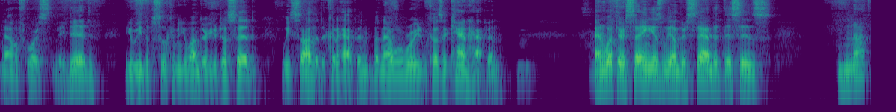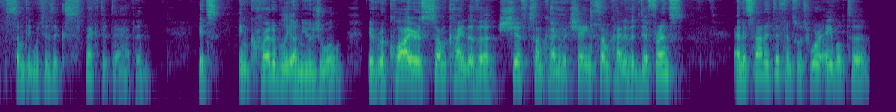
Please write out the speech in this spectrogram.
Now, of course, they did. You read the psukim and you wonder, you just said, we saw that it could happen, but now we're worried because it can happen. And what they're saying is, we understand that this is not something which is expected to happen. It's incredibly unusual. It requires some kind of a shift, some kind of a change, some kind of a difference. And it's not a difference which we're able to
